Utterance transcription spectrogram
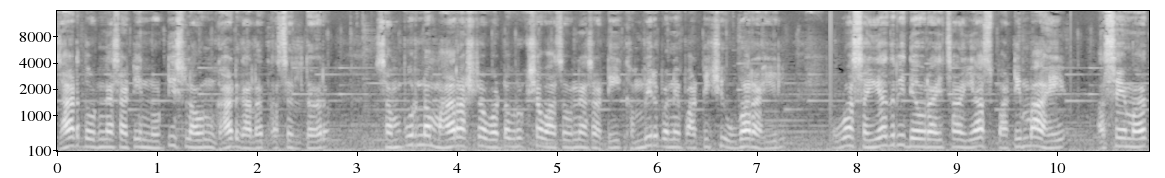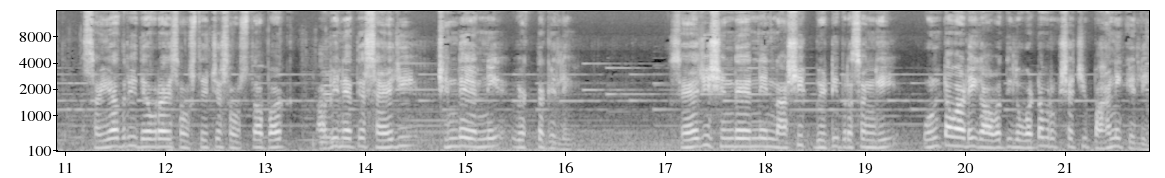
झाड तोडण्यासाठी नोटीस लावून घाट घालत असेल तर संपूर्ण महाराष्ट्र वटवृक्ष वाचवण्यासाठी खंबीरपणे पाठीशी उभा राहील व सह्याद्री देवरायचा यास पाठिंबा आहे असे मत सह्याद्री देवराय संस्थेचे संस्थापक अभिनेते सयाजी शिंदे यांनी व्यक्त केले. सयाजी शिंदे यांनी नाशिक भेटीप्रसंगी उंटवाडी गावातील वटवृक्षाची पाहणी केली.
